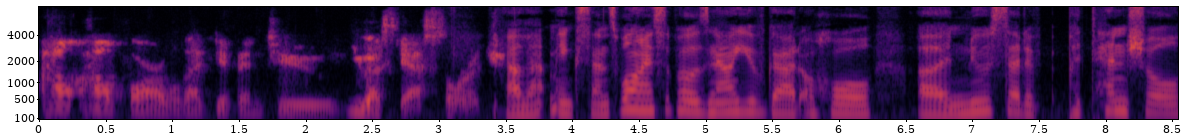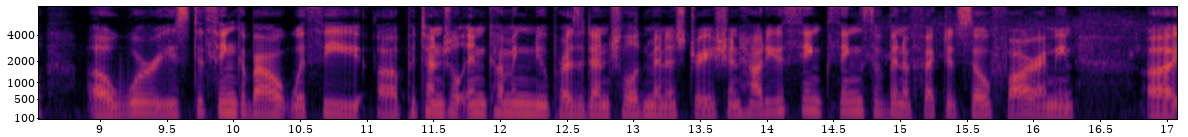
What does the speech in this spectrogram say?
how how far will that dip into U.S. gas storage? Now that makes sense. Well, I suppose now you've got a whole uh, new set of potential uh, worries to think about with the uh, potential incoming new presidential administration. How do you think things have been affected so far? I mean. Uh,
